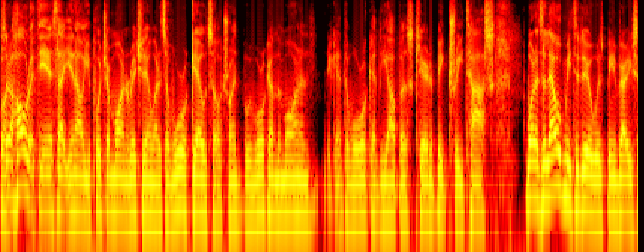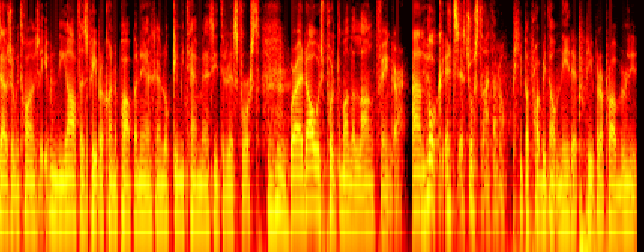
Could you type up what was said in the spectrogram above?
So on. the whole idea is that you know you put your morning ritual in, whether it's a workout, so trying to work in the morning, you get to work at the office, clear the big three tasks. What it's allowed me to do is being very selfish with times. Even in the office, people are kind of popping in, and of look, give me ten minutes to do this 1st Mhm. Where I'd always put them on the long finger. And Yeah. look, it's it's just I don't know. People probably don't need it. People are probably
